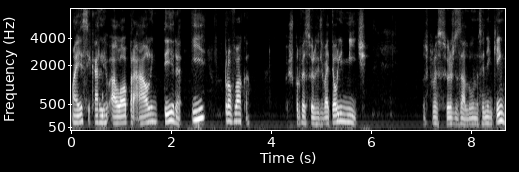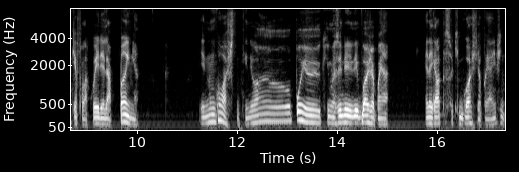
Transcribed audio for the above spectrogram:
Mas esse cara ele alopra a aula inteira e provoca os professores. Ele vai até o limite. Os professores dos alunos, ninguém quer falar com ele, ele apanha. Ele não gosta, entendeu? Ah, eu aqui, mas ele, ele gosta de apanhar. Ele é aquela pessoa que gosta de apanhar, enfim.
